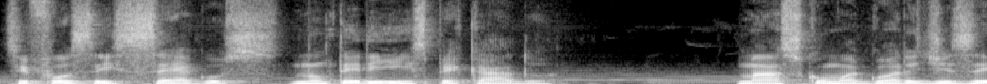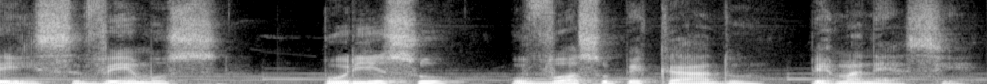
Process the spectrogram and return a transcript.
se fosseis cegos, não teríeis pecado. Mas como agora dizeis, vemos, por isso o vosso pecado permanece.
